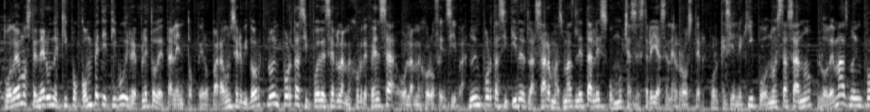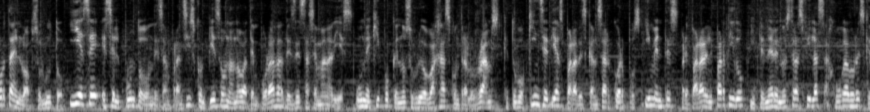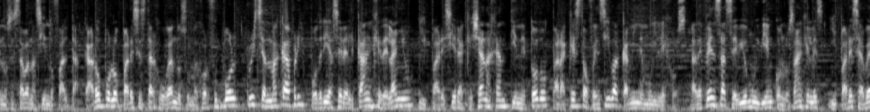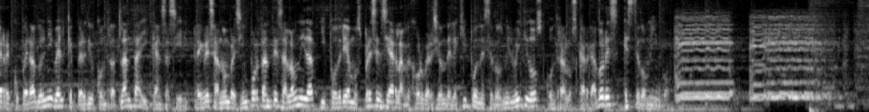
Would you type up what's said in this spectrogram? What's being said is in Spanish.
Podemos tener un equipo competitivo y repleto de talento, pero para un servidor no importa si puede ser la mejor defensa o la mejor ofensiva. No importa si tienes las armas más letales o muchas estrellas en el roster, porque si el equipo no está sano, lo demás no importa en lo absoluto. Y ese es el punto donde San Francisco empieza una nueva temporada desde esta semana 10. Un equipo que no sufrió bajas contra los Rams, que tuvo 15 días para descansar cuerpos y mentes, preparar el partido y tener en nuestras filas a jugadores que nos estaban haciendo falta. Carópolo parece estar jugando su mejor fútbol, Christian McCaffrey podría ser el canje del año y pareciera que Shanahan tiene todo para que esta ofensiva camine muy lejos. La defensa se vio muy bien con Los Ángeles y parece haber recuperado el nivel que perdió contra Atlanta y Kansas City. Regresan nombres importantes a la unidad y podríamos presenciar la mejor versión del equipo en este 2022 contra los cargadores este domingo.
